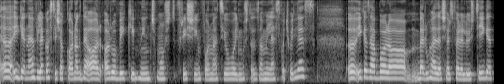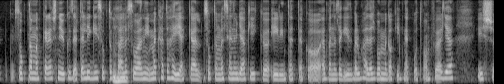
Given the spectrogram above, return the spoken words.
Uh, igen, elvileg azt is akarnak, de ar- arról végképp nincs most friss információ, hogy most az, ami lesz, vagy hogy lesz. Ö, igazából a beruházásért felelős céget szoktam megkeresni, ők azért eléggé szoktak uh-huh. válaszolni, meg hát a helyiekkel szoktam beszélni, ugye, akik érintettek a, ebben az egész beruházásban, meg akiknek ott van földje, és,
